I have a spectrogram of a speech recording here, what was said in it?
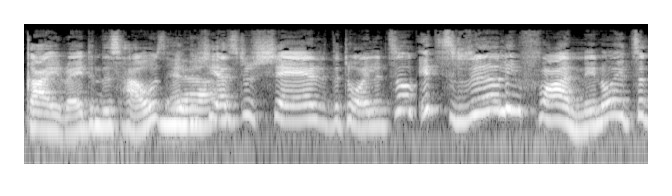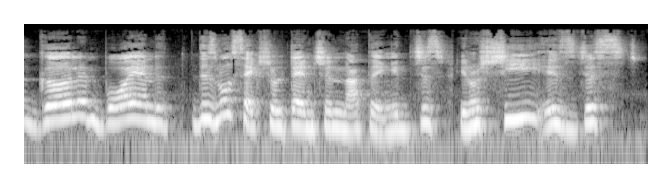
guy right in this house and Yeah. she has to share the toilet so it's really fun you know it's a girl and boy and it, there's no sexual tension nothing it's just you know she is just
